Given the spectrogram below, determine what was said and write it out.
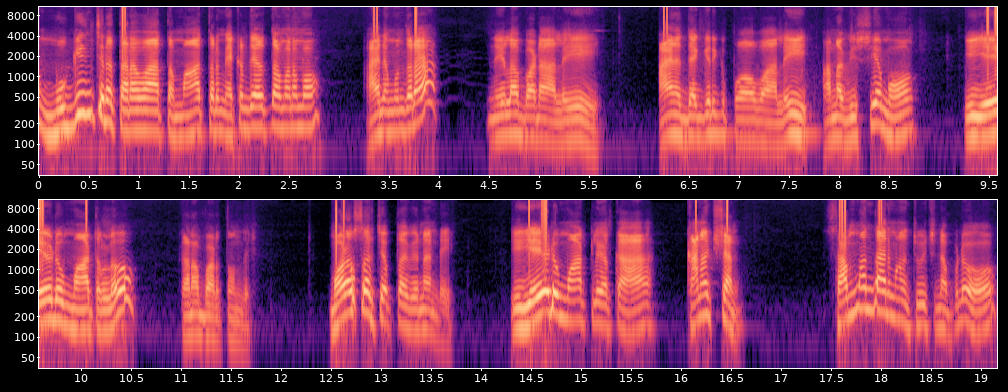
ముగించిన తర్వాత మాత్రం ఎక్కడ చేరుతాం మనము? ఆయన ముందర నిలబడాలి. ఆయన దగ్గరికి పోవాలి అన్న విషయము ఈ ఏడు మాటల్లో కనబడుతుంది. మరోసారి చెప్తా వినండి. ఈ ఏడు మాటల యొక్క కనెక్షన్ సంబంధాన్ని మనం చూసినప్పుడు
